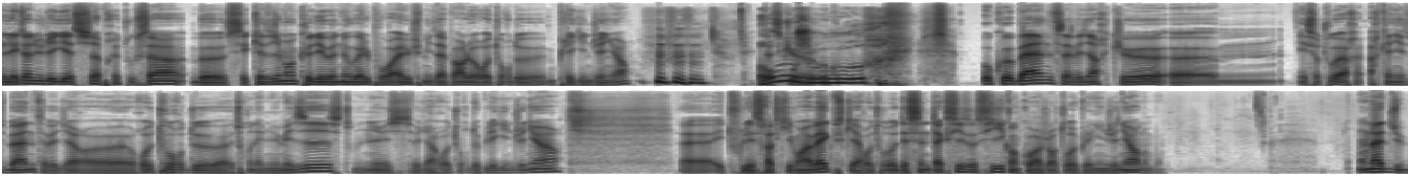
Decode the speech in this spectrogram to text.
l'état du Legacy après tout ça, bah, c'est quasiment que des bonnes nouvelles pour Elf, mis à part le retour de Plague Engineer. Parce que- Bonjour. Okoban, ça veut dire que. euh, et surtout Ar- Arcanist Ban, ça veut dire euh, retour de Trône Nemesis. Trône Nemesis, ça veut dire retour de Plague Engineer. Et tous les strats qui vont avec, parce qu'il y a retour de Descent Taxis aussi, qui encourage le retour de Plague Engineer. Donc bon. On a dû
